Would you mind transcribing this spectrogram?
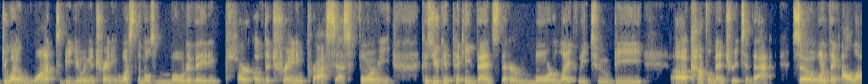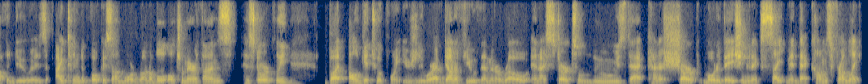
do I want to be doing in training? What's the most motivating part of the training process for me? Because you can pick events that are more likely to be uh, complementary to that. So one thing I'll often do is I tend to focus on more runnable ultra marathons historically, but I'll get to a point usually where I've done a few of them in a row and I start to lose that kind of sharp motivation and excitement that comes from like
